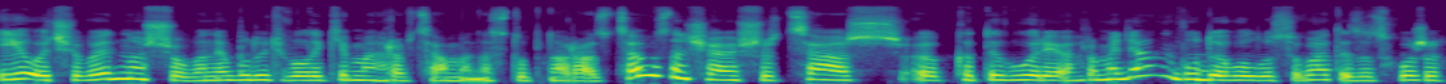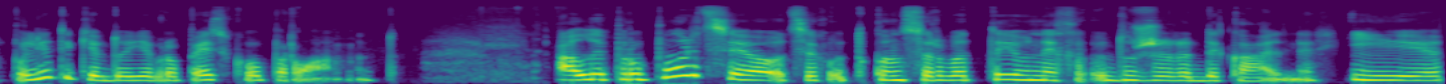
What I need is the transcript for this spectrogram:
І очевидно, що вони будуть великими гравцями наступного разу. Це означає, що ця ж е, категорія громадян буде голосувати за схожих політиків до Європейського парламенту. Але пропорція оцих от консервативних, дуже радикальних і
